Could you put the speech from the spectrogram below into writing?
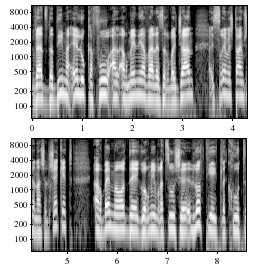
והצדדים האלו כפו על ארמניה ועל אזרבייג'אן 22 שנה של שקט. הרבה מאוד uh, גורמים רצו שלא תהיה התלקחות uh,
